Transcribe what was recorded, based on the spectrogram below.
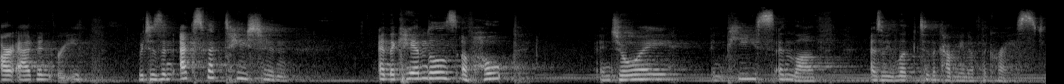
our Advent wreath, which is an expectation and the candles of hope and joy and peace and love as we look to the coming of the Christ.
